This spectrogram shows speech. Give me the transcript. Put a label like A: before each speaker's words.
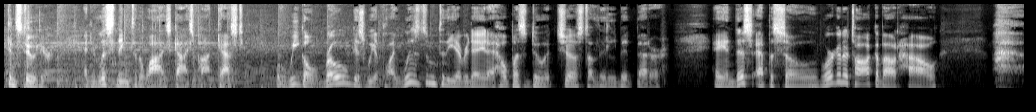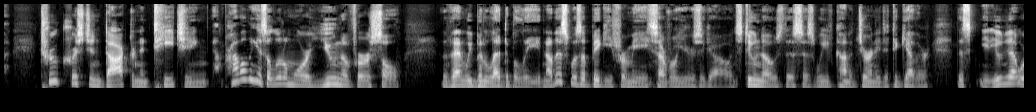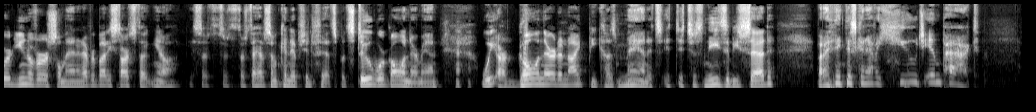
A: Mac and Stu here, and you're listening to the Wise Guys podcast, where we go rogue as we apply wisdom to the everyday to help us do it just a little bit better. Hey, in this episode, we're going to talk about how true Christian doctrine and teaching probably is a little more universal than we've been led to believe. Now, this was a biggie for me several years ago, and Stu knows this as we've kind of journeyed it together. This you that word universal, man, and everybody starts to you know starts, starts to have some conniption fits. But Stu, we're going there, man. we are going there tonight because man, it's it, it just needs to be said. But I think this can have a huge impact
